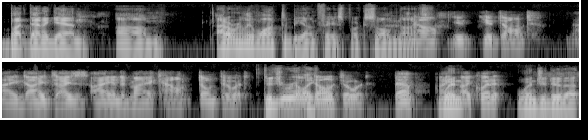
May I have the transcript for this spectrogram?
But then again, um, I don't really want to be on Facebook, so I'm not. No, you you don't. I, I I I ended my account. Don't do it. Did you really? Don't do it. Yeah, When- I, I quit it. When'd you do that?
